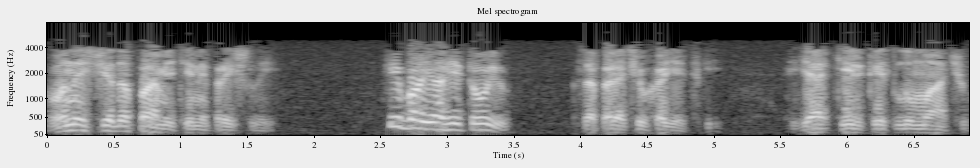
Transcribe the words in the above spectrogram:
вони ще до пам'яті не прийшли. Хіба я агітую? заперечив Хаєцький. Я тільки тлумачу,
